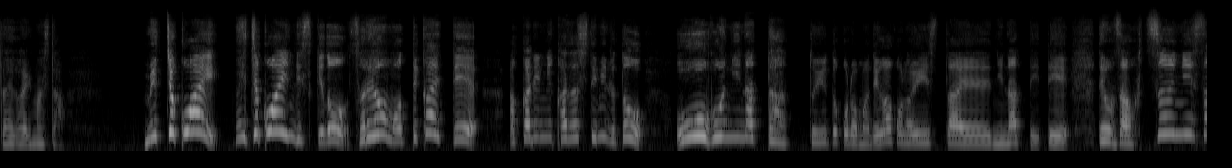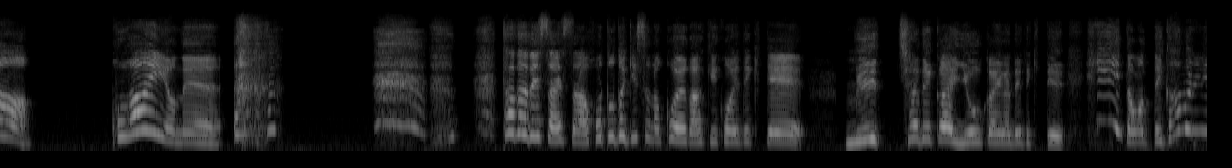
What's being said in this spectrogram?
伝えがありました。めっちゃ怖い。めっちゃ怖いんですけどそれを持って帰って明かりにかざしてみると黄金になったというところまでがこの言い伝えになっていてでもさ普通にさ怖いよね。ただでさえさホトトギスの声が聞こえてきてめっちゃでかい妖怪が出てきて、ヒーと思って、頑張り入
